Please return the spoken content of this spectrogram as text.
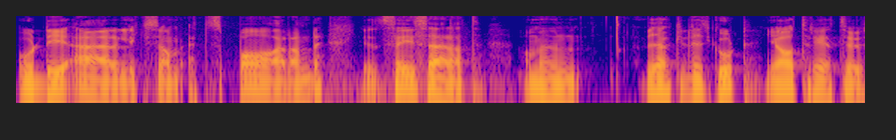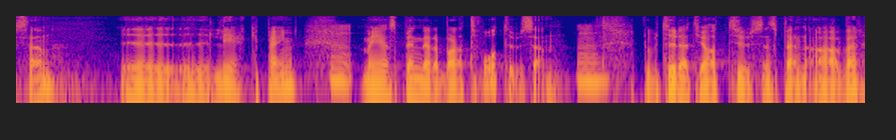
och det är liksom ett sparande. Jag säger så här att ja, men, vi har kreditkort, jag har 3000 i, i lekpeng, Mm. men jag spenderar bara 2000. Mm. Då betyder det att jag har 1000 spänn över.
